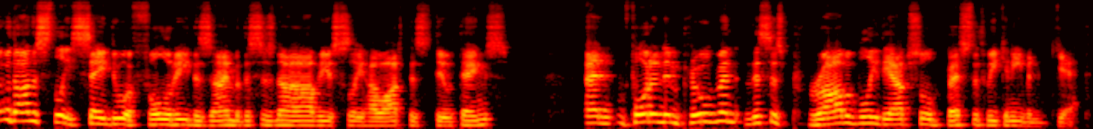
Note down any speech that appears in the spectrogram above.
I would honestly say do a full redesign, but this is not obviously how artists do things. And for an improvement, this is probably the absolute best that we can even get.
